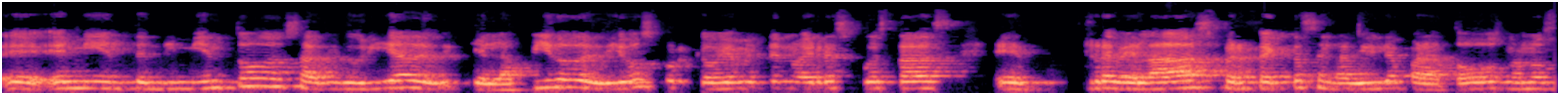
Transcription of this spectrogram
eh, en mi entendimiento, sabiduría de, que la pido de Dios, porque obviamente no hay respuestas eh, reveladas perfectas en la Biblia para todos, no nos,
